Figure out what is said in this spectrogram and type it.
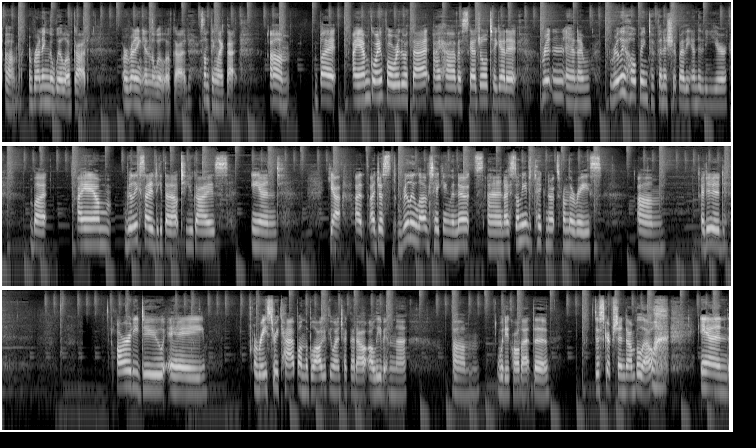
um, Running the Will of God, or Running in the Will of God, something like that. Um, but I am going forward with that. I have a schedule to get it written, and I'm really hoping to finish it by the end of the year. But I am really excited to get that out to you guys. And yeah, I, I just really love taking the notes, and I still need to take notes from the race. Um, I did already do a a race recap on the blog if you want to check that out. I'll leave it in the um, what do you call that? The description down below. and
